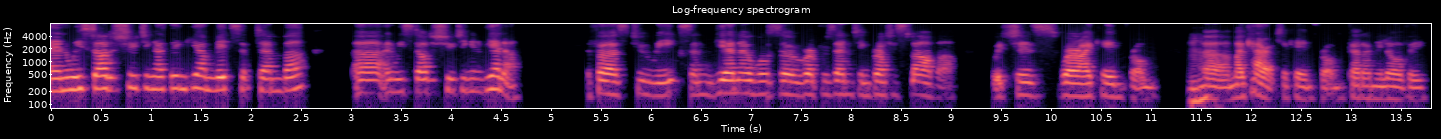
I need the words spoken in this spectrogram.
And we started shooting, I think, yeah, mid September. Uh, and we started shooting in Vienna the first two weeks. And Vienna was uh, representing Bratislava, which is where I came from. Mm-hmm. Uh, my character came from, Kara Milovy.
